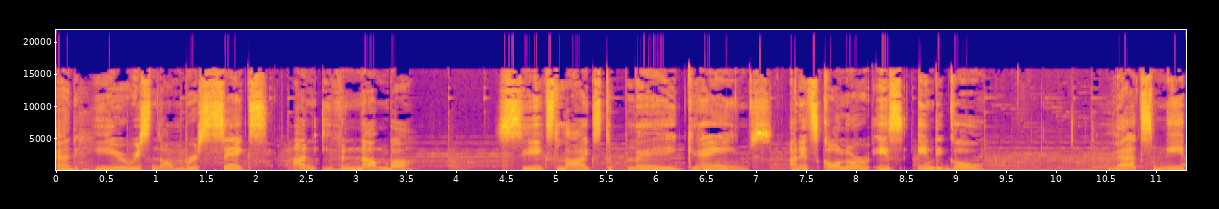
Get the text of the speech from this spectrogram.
And here is number 6, an even number. 6 likes to play games and its color is indigo. Let's meet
